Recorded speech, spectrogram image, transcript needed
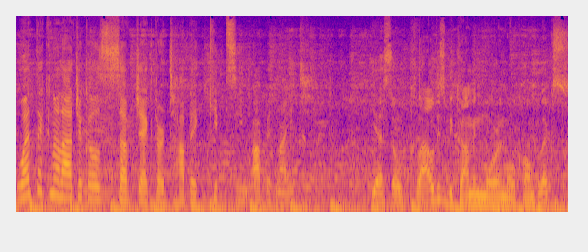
What technological subject or topic keeps you up at night? Yeah, so cloud is becoming more and more complex,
